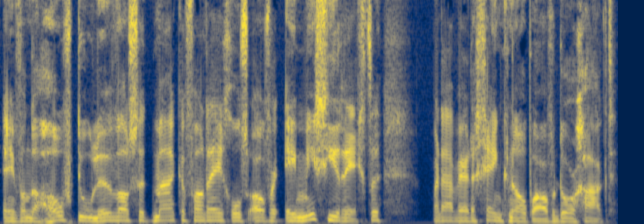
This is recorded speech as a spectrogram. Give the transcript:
Een van de hoofddoelen was het maken van regels over emissierechten... maar daar werden geen knopen over doorgehakt.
